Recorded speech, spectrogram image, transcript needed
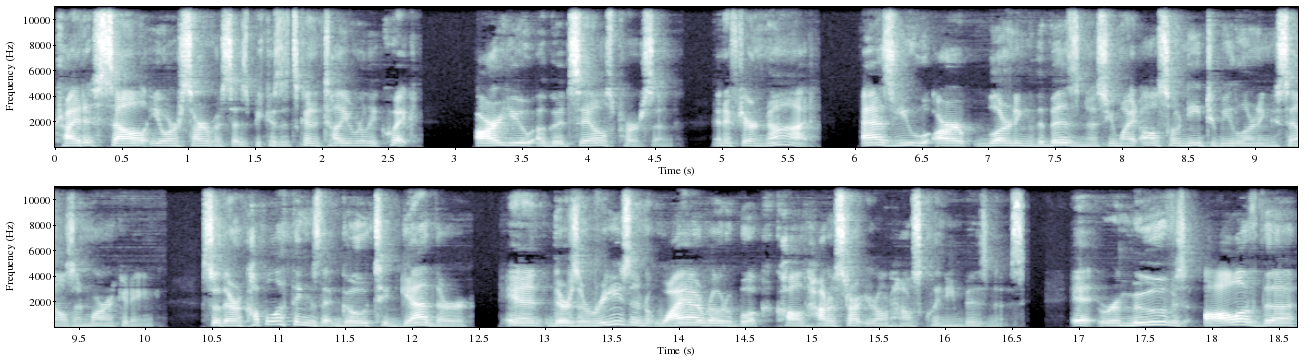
Try to sell your services because it's going to tell you really quick are you a good salesperson? And if you're not, as you are learning the business, you might also need to be learning sales and marketing. So there are a couple of things that go together, and there's a reason why I wrote a book called How to Start Your Own House Cleaning Business. It removes all of the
